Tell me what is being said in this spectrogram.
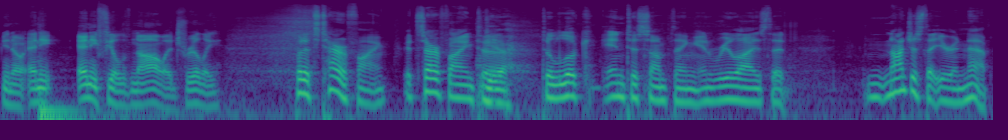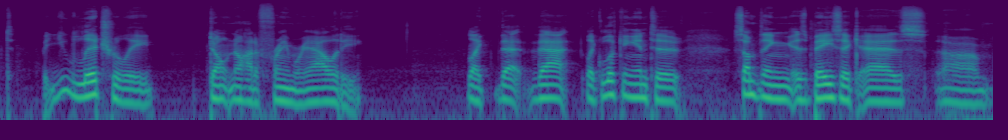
you know any any field of knowledge really But it's terrifying. It's terrifying to Yeah. to look into something and realize that not just that you're inept, but you literally don't know how to frame reality. Like that that like looking into something as basic as um,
